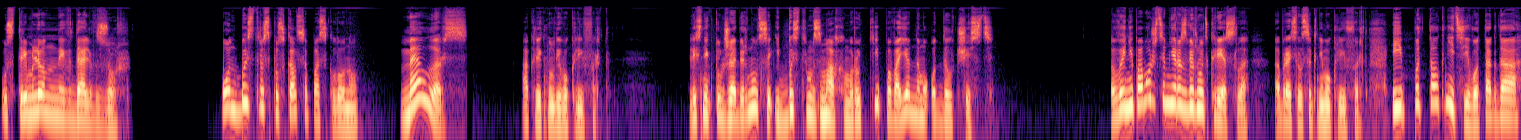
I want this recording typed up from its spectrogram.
устремленный вдаль взор. Он быстро спускался по склону. «Меллорс!» — окликнул его Клиффорд. Лесник тут же обернулся и быстрым взмахом руки по-военному отдал честь. «Вы не поможете мне развернуть кресло?» — обратился к нему Клиффорд. «И подтолкните его, тогда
